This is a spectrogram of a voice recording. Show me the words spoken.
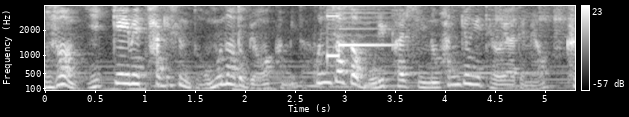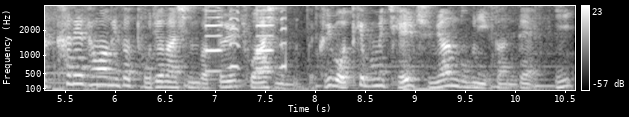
우선 이 게임의 타깃은 너무나도 명확합니다. 혼자서 몰입할 수 있는 환경이 되어야 되며 극한의 상황에서 도전하시는 것들을 좋아하시는 분들 그리고 어떻게 보면 제일 중요한 부분이기도 한데 이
